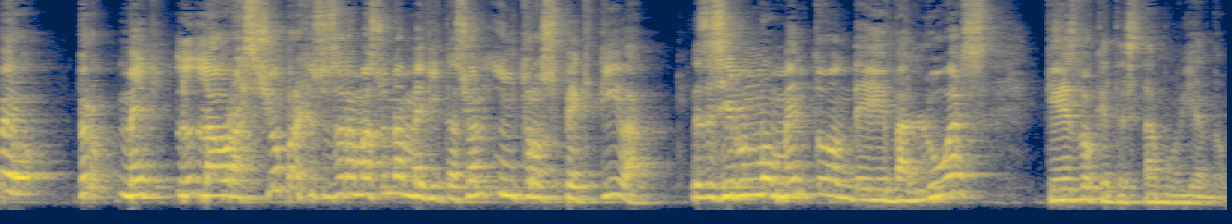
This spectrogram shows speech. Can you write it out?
Pero, la oración para Jesús era más una meditación introspectiva, es decir, un momento donde evalúas ¿Qué es lo que te está moviendo?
